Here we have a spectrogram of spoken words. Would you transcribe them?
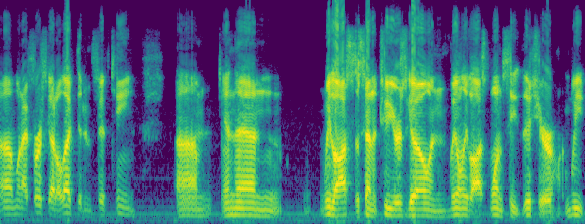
um, when I first got elected in '15, um, and then we lost the Senate two years ago, and we only lost one seat this year. We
